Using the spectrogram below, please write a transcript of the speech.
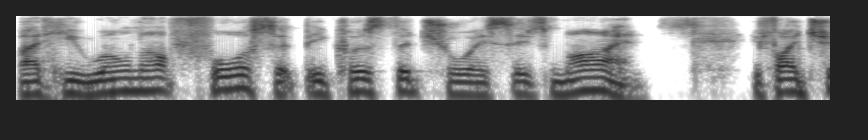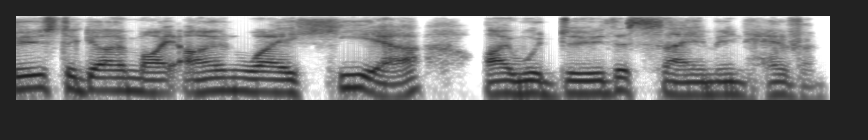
but he will not force it because the choice is mine. If I choose to go my own way here, I would do the same in heaven.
